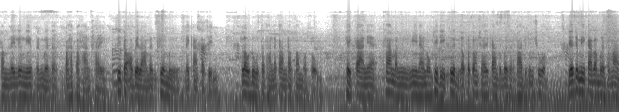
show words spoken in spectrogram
ทำในเรื่องนี้เป็นเหมือนประหารประหารใครที่ต้องเอาเวลาเป็นเครื่องมือในการตัดสิน เราดูสถานการณ์ตามความเหมาะสม เหตุการณ์เนี่ยถ้ามันมีแนวโน้มที่ดีขึ้น เราก็ต้องใช้การประเมินสถานการณ์เป็นช่วงๆค่ะเดี๋ยวจะมีการประเมินสมาน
